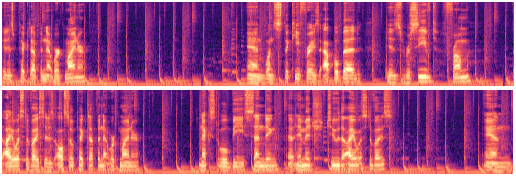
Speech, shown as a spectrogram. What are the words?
it is picked up in network miner. And once the key phrase Applebed is received from the iOS device, it is also picked up in network miner. Next, we'll be sending an image to the iOS device. And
